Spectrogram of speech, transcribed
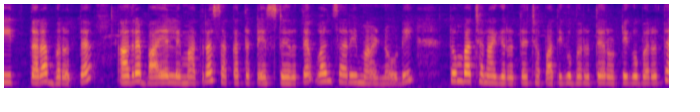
ಈ ಥರ ಬರುತ್ತೆ. ಆದರೆ ಬಾಯಲ್ಲಿ ಮಾತ್ರ ಸಖತ್ ಟೇಸ್ಟ್ ಇರುತ್ತೆ. ಒಂದು ಸಾರಿ ಮಾಡಿ ನೋಡಿ. ತುಂಬ ಚೆನ್ನಾಗಿರುತ್ತೆ. ಚಪಾತಿಗೂ ಬರುತ್ತೆ, ರೊಟ್ಟಿಗೂ ಬರುತ್ತೆ,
